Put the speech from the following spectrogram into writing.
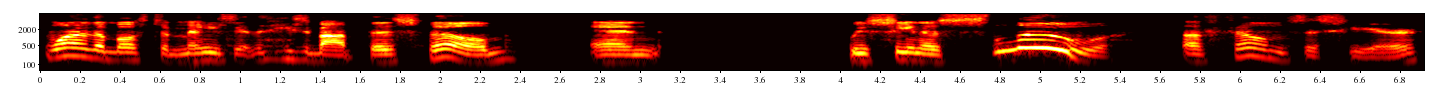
one of the most amazing things about this film, and we've seen a slew of films this year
